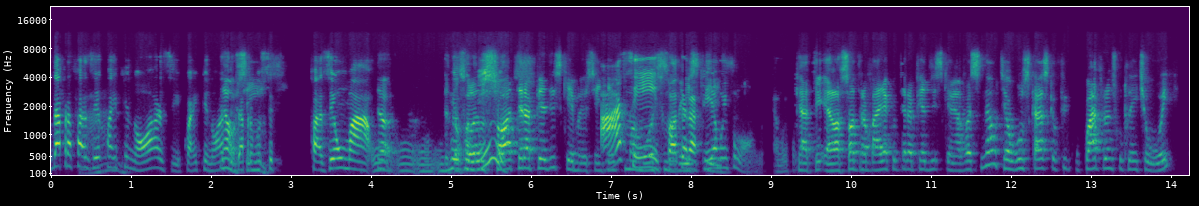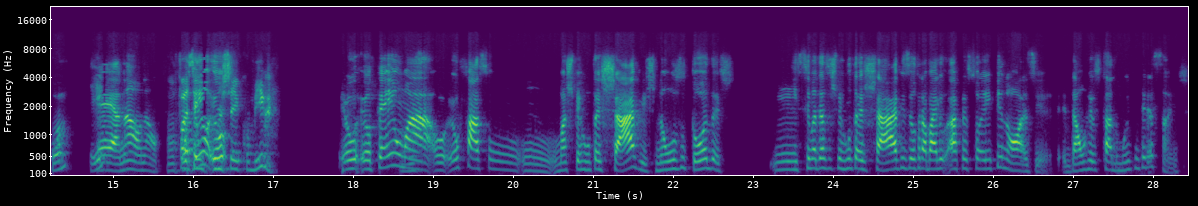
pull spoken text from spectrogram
dá para fazer ah. com a hipnose. Com a hipnose não, dá para você fazer uma, um, não, um, um Eu estou falando só a terapia do esquema. Eu sentei ah, com uma sim, moça só a terapia que, é muito longa. É muito que ela, ela, só trabalha com terapia do esquema. Ela falou assim, não, tem alguns casos que eu fico quatro anos com o cliente. Eu, oi, como? E? É, não, não. Vamos fazer tenho, um curso eu, aí comigo? Eu, eu tenho uma... Eu faço um, umas perguntas chaves, não uso todas, e em cima dessas perguntas chaves eu trabalho a pessoa em hipnose. Dá um resultado muito interessante.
